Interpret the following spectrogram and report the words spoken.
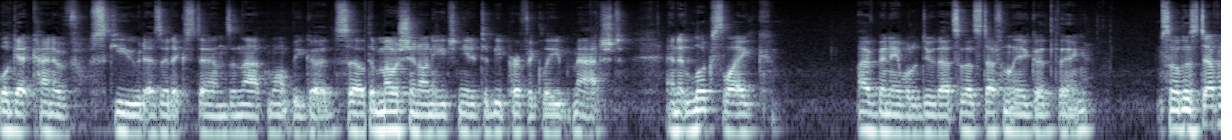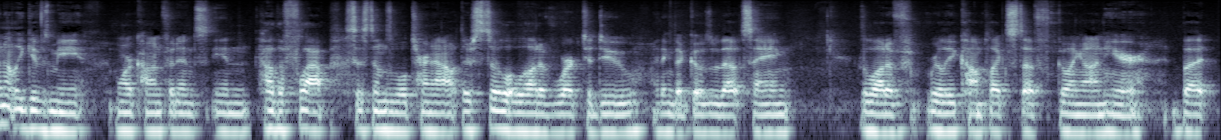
will get kind of skewed as it extends and that won't be good. So the motion on each needed to be perfectly matched. And it looks like I've been able to do that, so that's definitely a good thing. So this definitely gives me more confidence in how the flap systems will turn out. There's still a lot of work to do. I think that goes without saying. There's a lot of really complex stuff going on here, but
